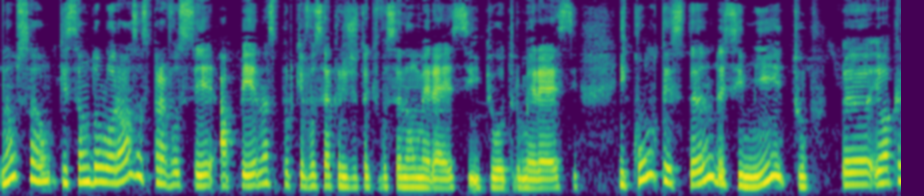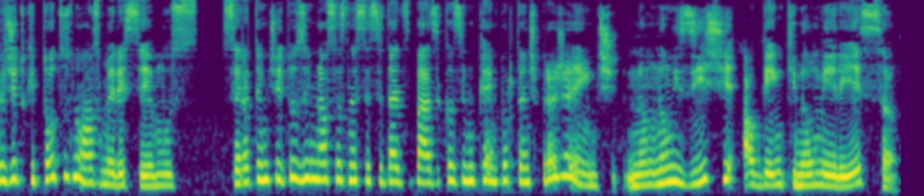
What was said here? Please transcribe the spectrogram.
não são, que são dolorosas para você apenas porque você acredita que você não merece e que o outro merece. E contestando esse mito, uh, eu acredito que todos nós merecemos ser atendidos em nossas necessidades básicas e no que é importante pra gente. Não, não existe alguém que não mereça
